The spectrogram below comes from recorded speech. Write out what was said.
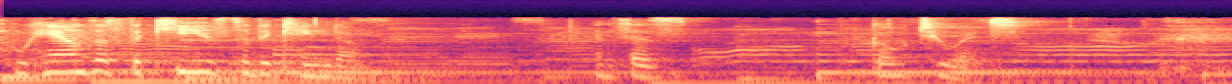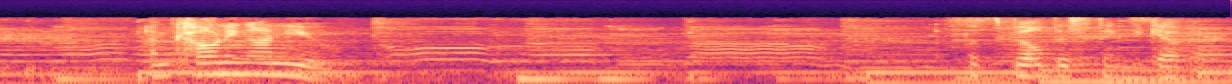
who hands us the keys to the kingdom and says, Go to it. I'm counting on you. Let's build this thing together.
